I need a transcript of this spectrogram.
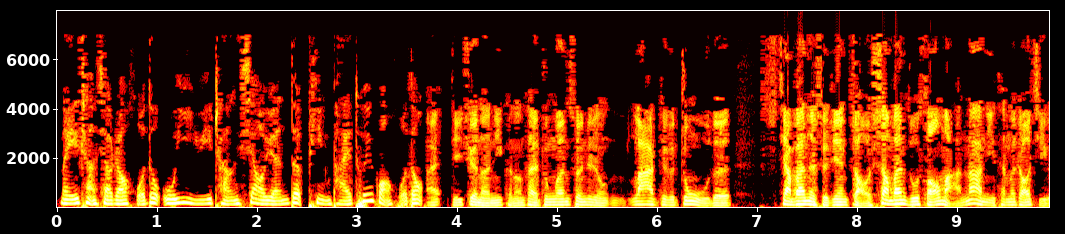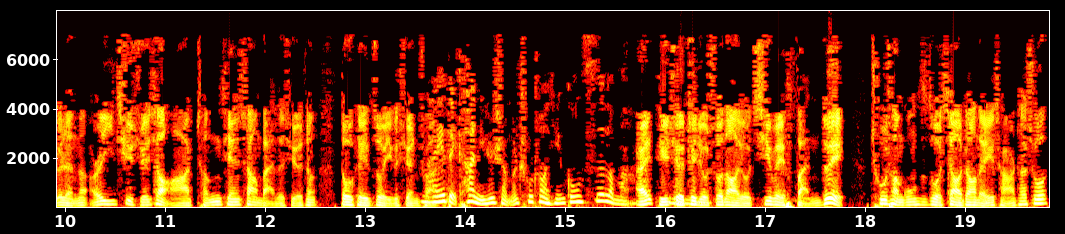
每一场校招活动无异于一场校园的品牌推广活动。哎，的确呢，你可能在中关村这种拉这个中午的下班的时间找上班族扫码，那你才能找几个人呢？而一去学校啊，成千上百的学生都可以做一个宣传。那也得看你是什。么初创型公司了吗？哎，的确，这就说到有七位反对初创公司做校招的 HR，他说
